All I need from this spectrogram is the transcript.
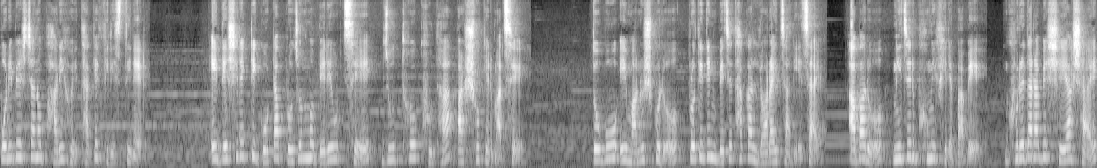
পরিবেশ যেন ভারী হয়ে থাকে ফিলিস্তিনের। এই দেশের একটি গোটা প্রজন্ম বেড়ে উঠছে যুদ্ধ, ক্ষুধা আর শোকের মাঝে। তবুও এই মানুষগুলো প্রতিদিন বেঁচে থাকার লড়াই চালিয়ে যায়, আবারও নিজের ভূমি ফিরে পাবে। ঘুরে দাঁড়াবে সে আশায়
